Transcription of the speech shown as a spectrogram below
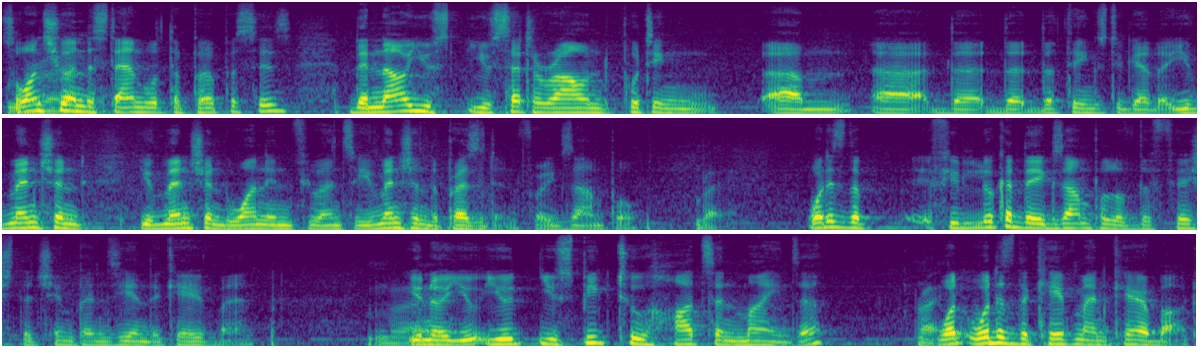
So once you understand what the purpose is, then now you, you set around putting um, uh, the, the, the things together. You've mentioned, you've mentioned one influencer. You've mentioned the president, for example. Right. What is the, if you look at the example of the fish, the chimpanzee, and the caveman, Right. you know, you, you, you speak to hearts and minds. Huh? Right. What, what does the caveman care about?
